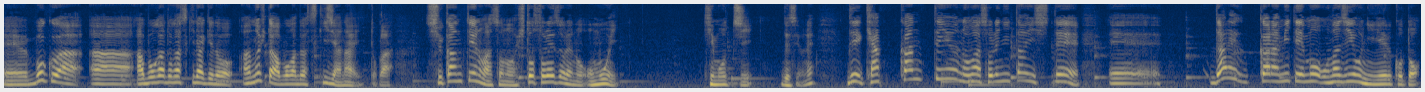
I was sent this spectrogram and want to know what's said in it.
えー、僕はあアボカドが好きだけど、あの人はアボカドは好きじゃないとか、主観っていうのはその人それぞれの思い、気持ちですよね。で、客観っていうのはそれに対して、えー誰から見ても同じように言えること。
